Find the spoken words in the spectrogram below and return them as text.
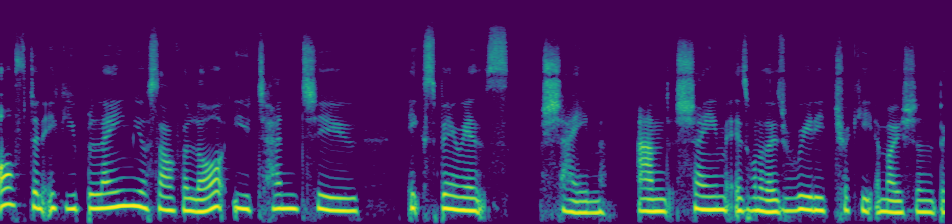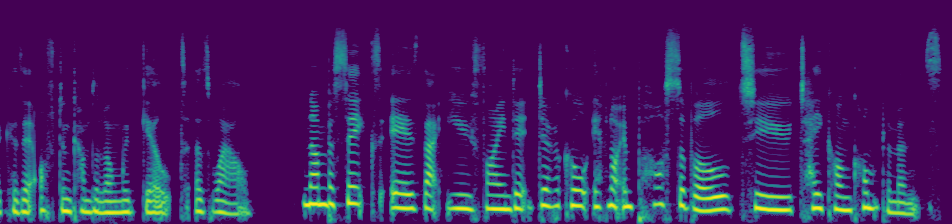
often, if you blame yourself a lot, you tend to experience shame. And shame is one of those really tricky emotions because it often comes along with guilt as well. Number six is that you find it difficult, if not impossible, to take on compliments.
